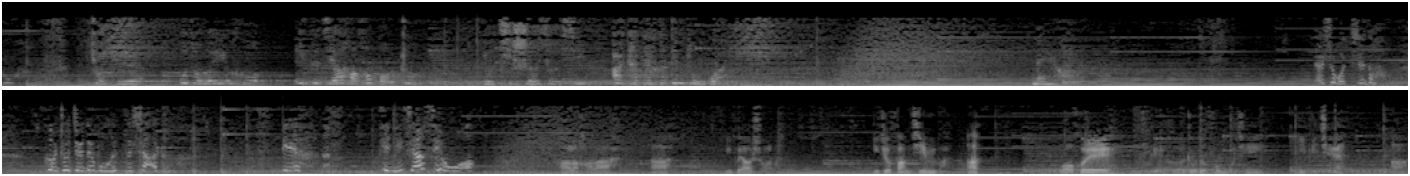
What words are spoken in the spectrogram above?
我，秋菊，我走了以后，你自己要好好保重，尤其是要小心二太太和丁总管。没有，但是我知道，何珠绝对不会自杀的。爹，请您相信我。好了好了啊，你不要说了，你就放心吧啊，我会给何珠的父母亲一笔钱啊，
